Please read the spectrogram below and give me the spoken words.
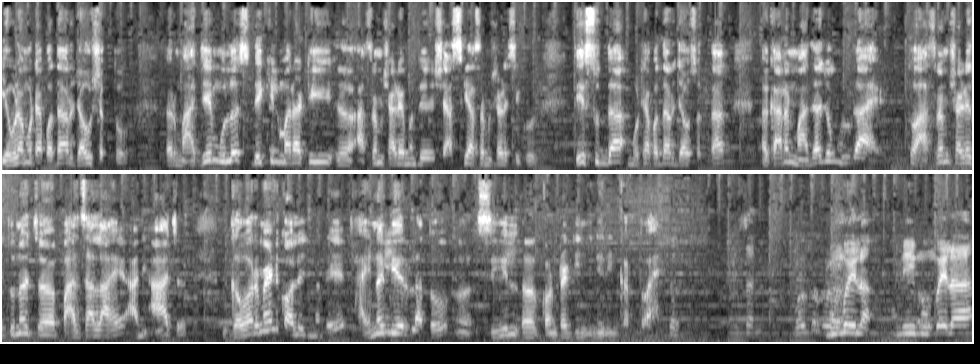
एवढ्या मोठ्या पदावर जाऊ शकतो तर माझे मुलंच देखील मराठी आश्रमशाळेमध्ये शासकीय आश्रमशाळेत शिकून ते सुद्धा मोठ्या पदावर जाऊ शकतात. कारण माझा जो मुलगा आहे तो आश्रमशाळेतूनच पास झाला आहे. आणि आज गव्हर्नमेंट कॉलेजमध्ये फायनल इयरला तो सिव्हिल कॉन्ट्रॅक्ट इंजिनिअरिंग करतो आहे. मुंबईला आणि मुंबईला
